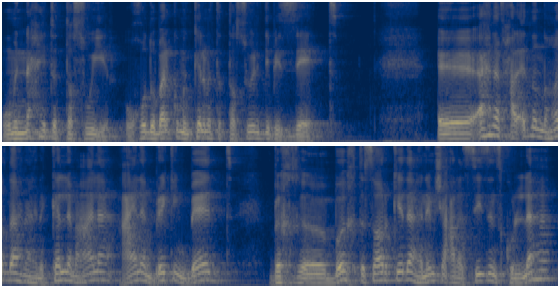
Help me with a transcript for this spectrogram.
ومن ناحية التصوير. وخدوا بالكم من كلمة التصوير دي بالذات. آه، إحنا في حلقتنا النهارده إحنا هنتكلم على عالم بريكنج باد بخ... باختصار كده هنمشي على ال seasons كلها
